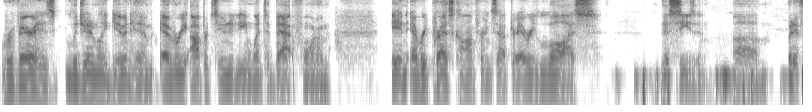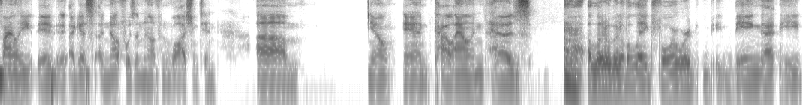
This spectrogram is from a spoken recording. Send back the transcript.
Rivera has legitimately given him every opportunity and went to bat for him in every press conference after every loss this season. Um, but it finally, it, it- I guess, enough was enough in Washington. Um, you know, and Kyle Allen has a little bit of a leg forward, be- being that he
